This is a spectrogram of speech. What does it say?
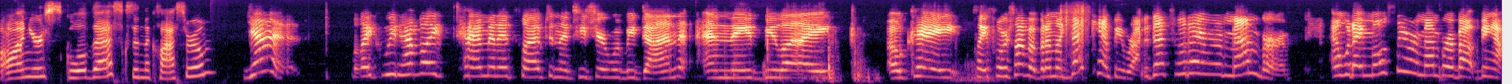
On your school desks in the classroom? Yes. Like we'd have like 10 minutes left and the teacher would be done and they'd be like, okay, play floor lava. But I'm like, that can't be right. But that's what I remember. And what I mostly remember about being at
